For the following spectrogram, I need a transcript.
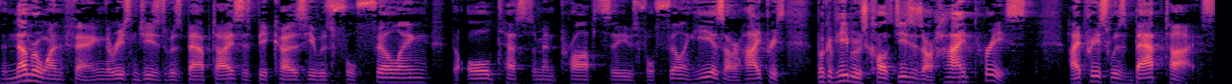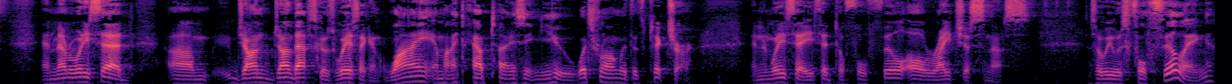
the number one thing, the reason Jesus was baptized is because he was fulfilling the Old Testament prophecy. He was fulfilling, he is our high priest. The book of Hebrews calls Jesus our high priest. High priest was baptized. And remember what he said um, John, John the Baptist goes, wait a second, why am I baptizing you? What's wrong with this picture? And then what did he say? He said, to fulfill all righteousness. So he was fulfilling,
